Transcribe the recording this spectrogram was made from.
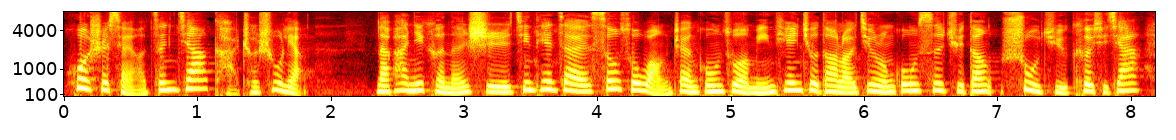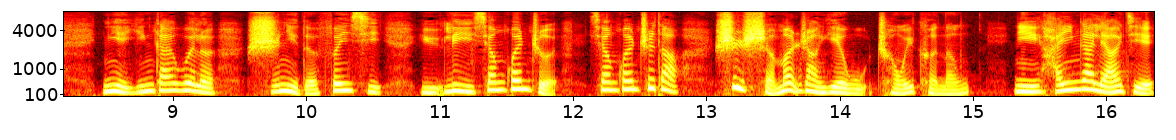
或是想要增加卡车数量。哪怕你可能是今天在搜索网站工作，明天就到了金融公司去当数据科学家，你也应该为了使你的分析与利益相关者相关，知道是什么让业务成为可能。你还应该了解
